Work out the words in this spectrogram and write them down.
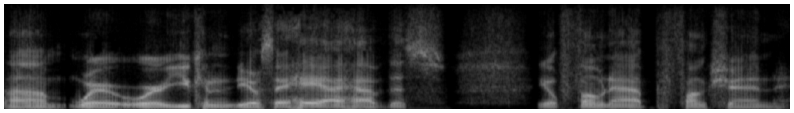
um, where where you can you know say, hey, I have this you know phone app function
